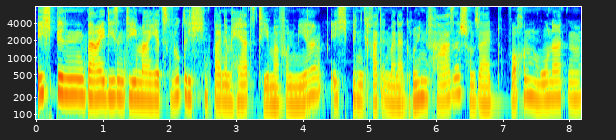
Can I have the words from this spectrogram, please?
Ich bin bei diesem Thema jetzt wirklich bei einem Herzthema von mir. Ich bin gerade in meiner grünen Phase, schon seit Wochen, Monaten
